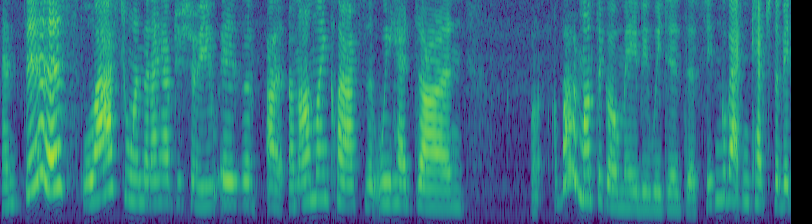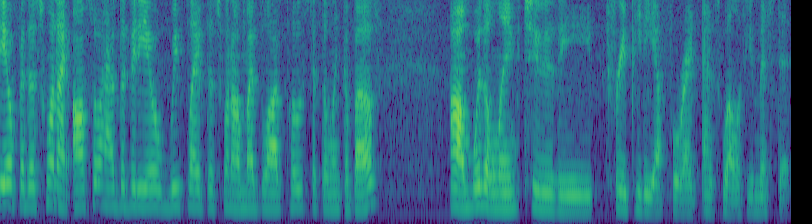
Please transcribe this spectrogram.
And this last one that i have to show you is a, a, an online class that we had done uh, about a month ago maybe we did this. You can go back and catch the video for this one. I also have the video replay of this one on my blog post at the link above um, with a link to the free pdf for it as well if you missed it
